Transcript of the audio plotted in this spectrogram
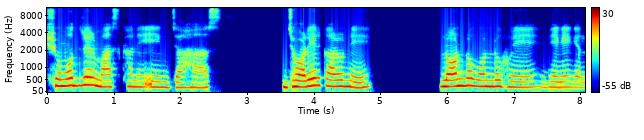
সমুদ্রের মাঝখানে এক জাহাজ ঝড়ের কারণে লণ্ডভণ্ড হয়ে ভেঙে গেল।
